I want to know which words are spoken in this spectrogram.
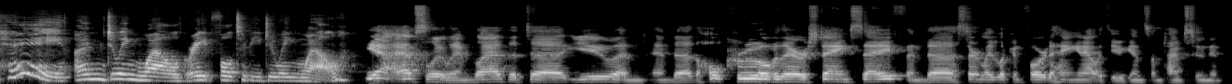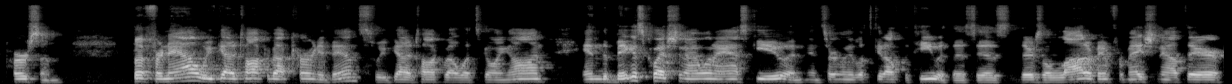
Hey, I'm doing well. Grateful to be doing well. Yeah, absolutely. I'm glad that uh, you and and uh, the whole crew over there are staying safe, and uh, certainly looking forward to hanging out with you again sometime soon in person. But for now, we've got to talk about current events. We've got to talk about what's going on. And the biggest question I want to ask you, and, and certainly let's get off the tee with this, is there's a lot of information out there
